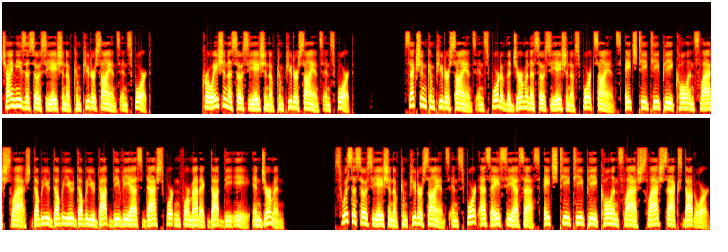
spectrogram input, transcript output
Chinese Association of Computer Science in Sport Croatian Association of Computer Science in Sport. Section Computer Science in Sport of the German Association of Sport Science, http www.dvs-sportinformatik.de in German. Swiss Association of Computer Science in Sport SACSS, http sax.org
